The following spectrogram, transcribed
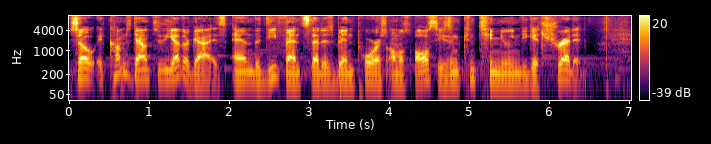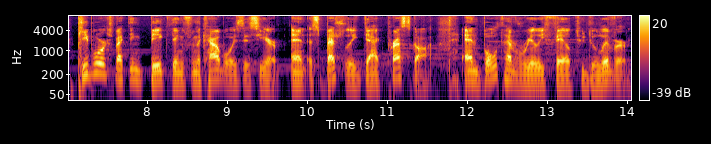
So it comes down to the other guys, and the defense that has been porous almost all season continuing to get shredded. People were expecting big things from the Cowboys this year, and especially Dak Prescott, and both have really failed to deliver.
